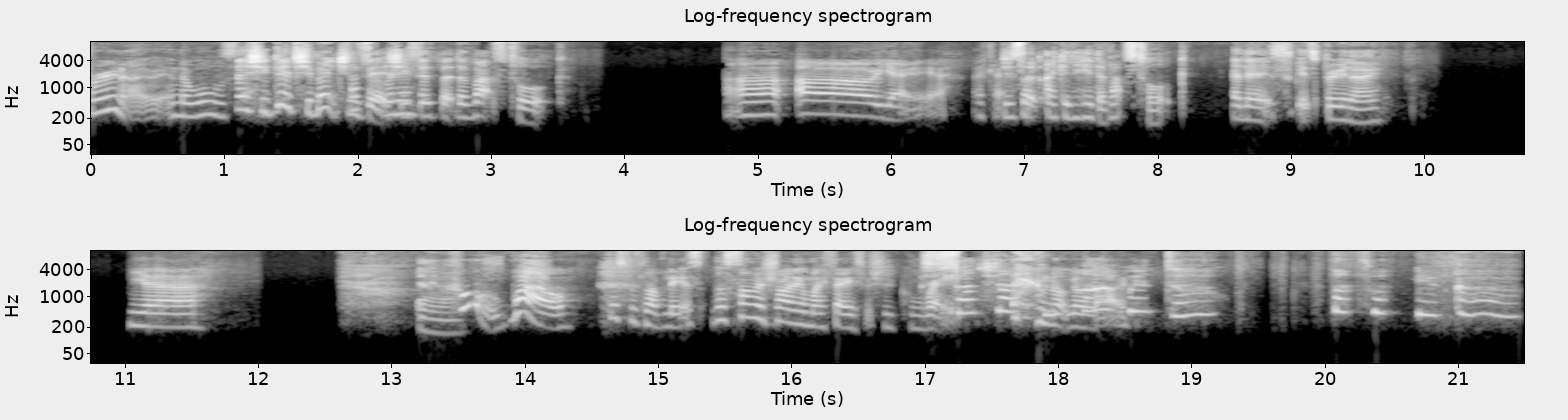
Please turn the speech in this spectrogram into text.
Bruno in the walls. No, she did. She mentions That's it. not She says that the rats talk. Uh, oh, yeah, yeah, yeah. Okay. Just like I can hear the rats talk, and then it's it's Bruno. yeah. Anyway, Cool. Wow. This was lovely. It's, the sun is shining on my face, which is great. sunshine. I'm not gonna lie. Window. That's what you are.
